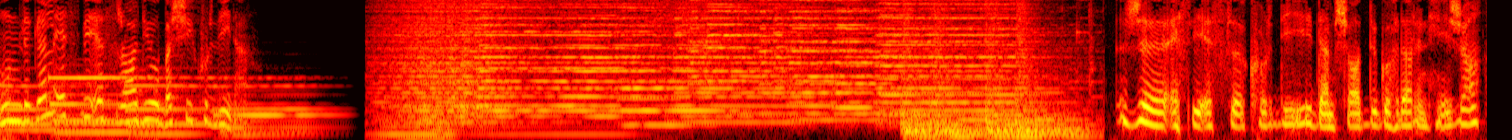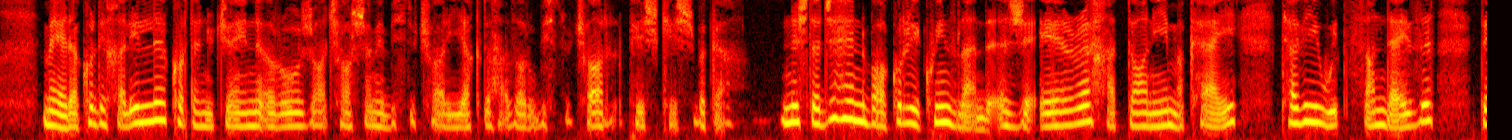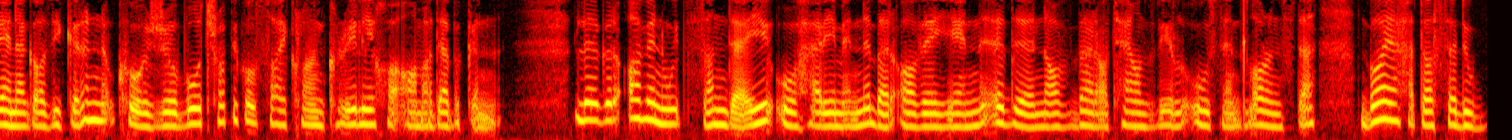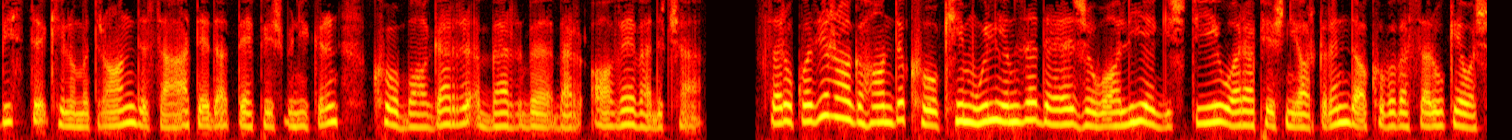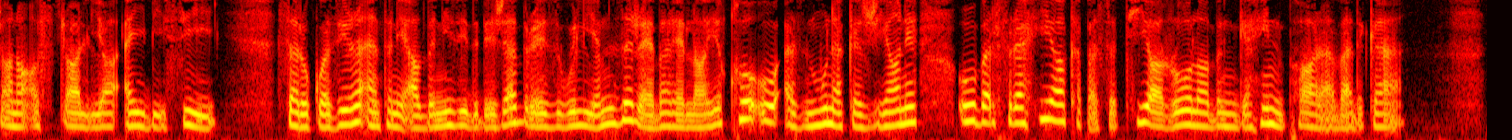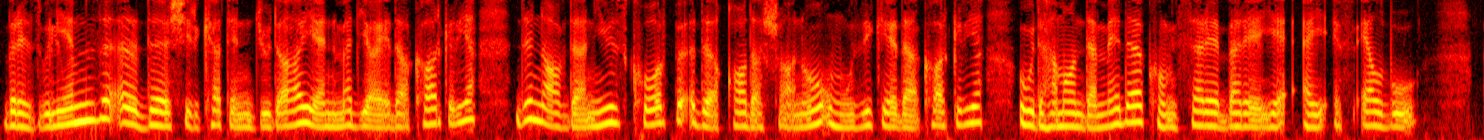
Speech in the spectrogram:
هون لگل اس بی اس رادیو بشی کردینه ج اس بی اس کردی دمشاد گهدارن هیجا. میده کردی خلیل کرتنوچین روژا چهارشنبه 24 یک 2024 پیشکش بکه. نشته جهن با کری کوینزلند جئر حتانی مکای تاوی ویت ساندیز تینا گازی کرن کو جبو تروپیکل سایکلون کریلی خوا آماده بکن. لگر آوین ویت سندی و هریمن بر آوین ده ناوبرا تاونزویل و سنت لورنس ده بای حتی 120 کیلومتران ده ساعت ده ده پیش بینی کرن کو باگر بر بر آوه و ده چه. سروک وزیر را گهاند کو کیم ویلیامز ده جوالی گشتی و را پیشنیار کرن دا کو به سروک وشان استرالیا ای بی سی. سروک وزیر انتونی البنیزی ده بیجه بریز ویلیامز ریبر لایق و از مونک جیان و برفرهی کپاسیتی رولا بنگهین پارا ودکه. برز ویلیامز د شرکت جدای مدیای دا کار کریه د ناو دا نیوز کورپ د قادا شانو و موزیک دا کار کریه و د همان دمه دا کمیسر برای ای اف ال بو.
